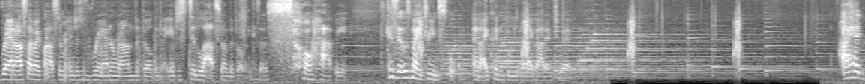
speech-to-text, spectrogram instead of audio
ran outside my classroom and just ran around the building. Like I just did laps around the building because I was so happy. Because it was my dream school, and I couldn't believe that I got into it. I had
